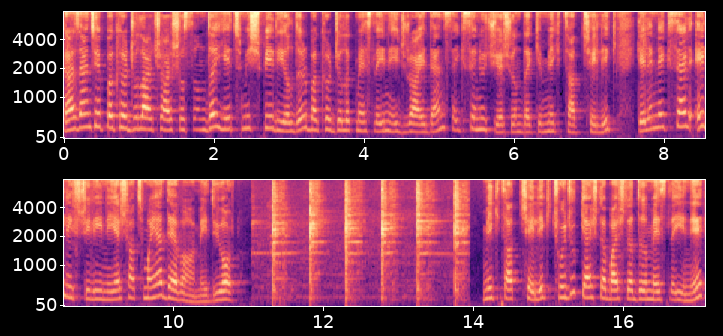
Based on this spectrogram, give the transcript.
Gaziantep Bakırcılar Çarşısı'nda 71 yıldır bakırcılık mesleğini icra eden 83 yaşındaki Miktat Çelik, geleneksel el işçiliğini yaşatmaya devam ediyor. Miktat Çelik çocuk yaşta başladığı mesleğini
